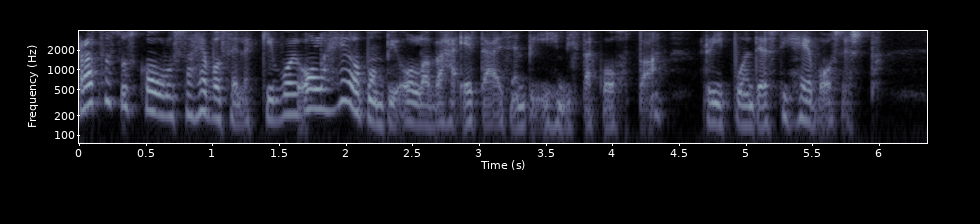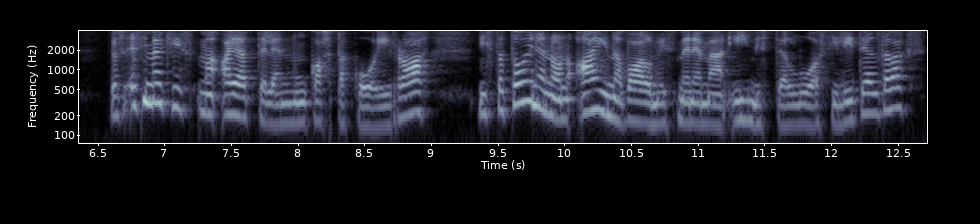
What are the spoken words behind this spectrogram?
ratsastuskoulussa hevosellekin voi olla helpompi olla vähän etäisempi ihmistä kohtaan, riippuen tietysti hevosesta. Jos esimerkiksi mä ajattelen mun kahta koiraa, niistä toinen on aina valmis menemään ihmisten luo siliteltäväksi,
